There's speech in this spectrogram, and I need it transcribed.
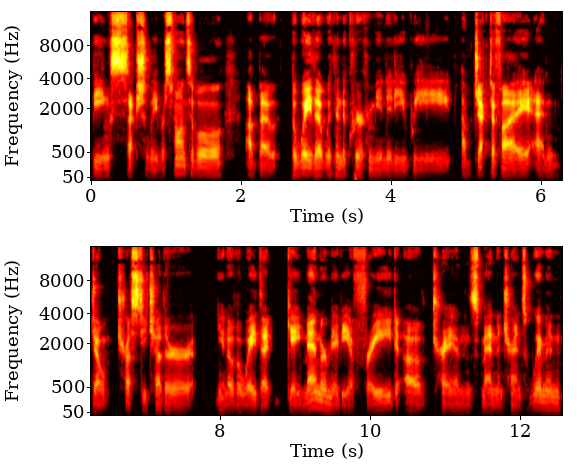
being sexually responsible, about the way that within the queer community we objectify and don't trust each other, you know, the way that gay men are maybe afraid of trans men and trans women.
